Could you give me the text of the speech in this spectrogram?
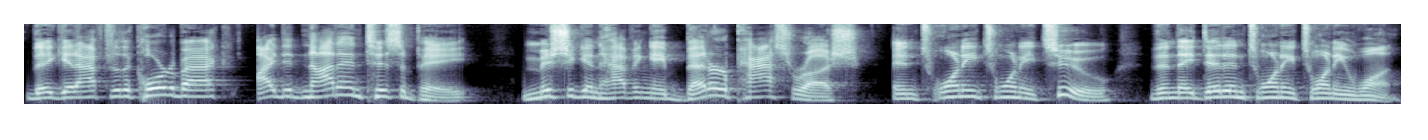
they get after the quarterback. I did not anticipate Michigan having a better pass rush in 2022 than they did in 2021.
